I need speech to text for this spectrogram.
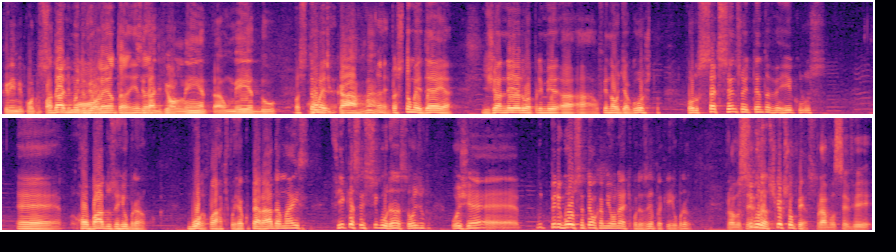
crime contra o Cidade muito patrimônio, violenta ainda. Cidade violenta, o medo, roubo uma- de carros, né? É, Para você ter uma ideia, de janeiro a primeir- a- a- ao final de agosto, foram 780 veículos é, roubados em Rio Branco. Boa parte foi recuperada, mas fica essa insegurança. Hoje, hoje é muito perigoso você ter uma caminhonete, por exemplo, aqui em Rio Branco. Você Segurança, o que, é que o senhor pensa? Para você ver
